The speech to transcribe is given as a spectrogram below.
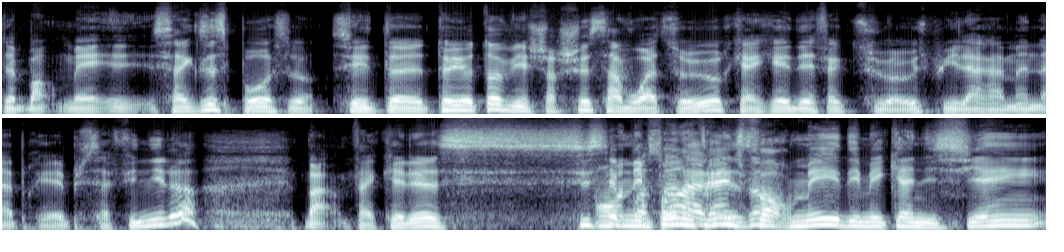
de- bon, mais ça n'existe pas, ça. C'est euh, Toyota vient chercher sa voiture quand elle est défectueuse, puis il la ramène après, puis ça finit là. Bon, fait que là, si c'est On n'est pas en train de former des mécaniciens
